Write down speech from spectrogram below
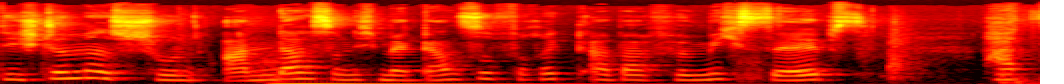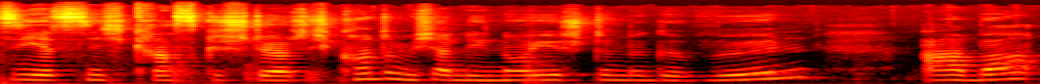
die Stimme ist schon anders und nicht mehr ganz so verrückt, aber für mich selbst hat sie jetzt nicht krass gestört. Ich konnte mich an die neue Stimme gewöhnen, aber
